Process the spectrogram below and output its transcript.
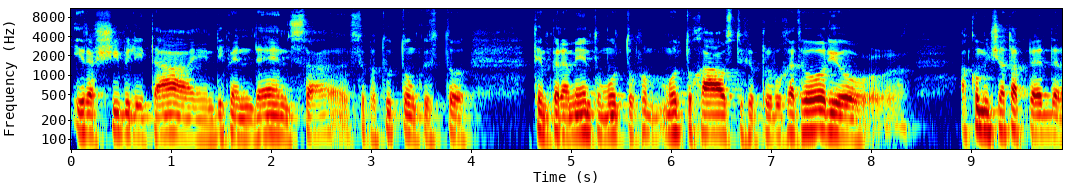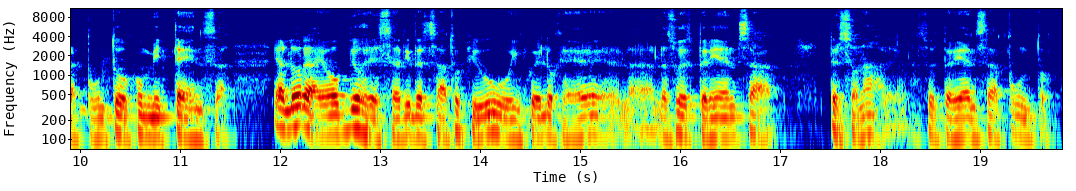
irascibilità, indipendenza, soprattutto in questo temperamento molto, molto caustico e provocatorio, ha cominciato a perdere appunto committenza. E allora è ovvio che si è riversato più in quello che è la, la sua esperienza personale, la sua esperienza appunto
